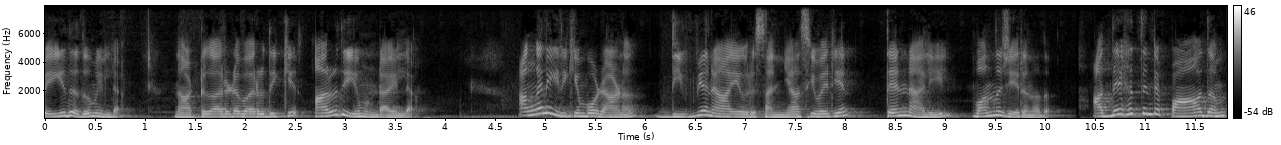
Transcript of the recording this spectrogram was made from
പെയ്തതുമില്ല നാട്ടുകാരുടെ വറുതിക്ക് അറുതിയും ഉണ്ടായില്ല. അങ്ങനെ ഇരിക്കുമ്പോഴാണ് ദിവ്യനായ ഒരു സന്യാസിവര്യൻ തെന്നാലിയിൽ വന്നു ചേരുന്നത്. അദ്ദേഹത്തിന്റെ പാദം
